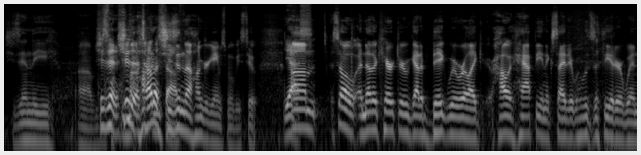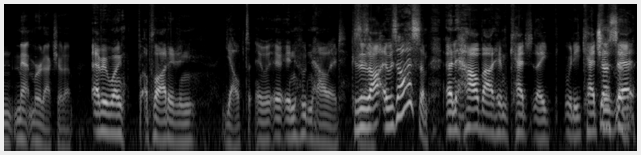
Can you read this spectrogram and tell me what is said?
She's in the. Um, She's in- she's in a ton of She's stuff. in the Hunger Games movies too. Yes. Um. So another character we got a big. We were like, how happy and excited was the theater when Matt Murdock showed up. everyone applauded and yelped it, wa- in hoot and hollered because it was it was awesome. And how about him catch like when he catches Just that?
